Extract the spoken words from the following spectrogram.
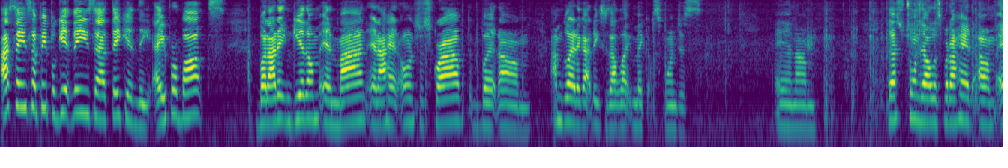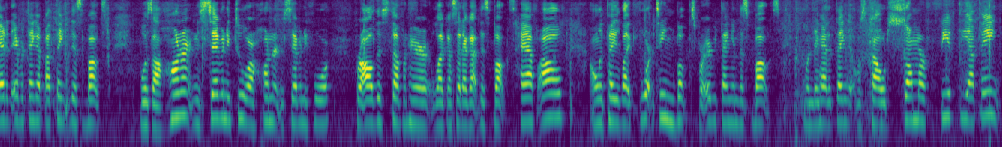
I seen some people get these I think in the April box but I didn't get them in mine and I had unsubscribed but um I'm glad I got these because I like makeup sponges. And um that's $20 but I had um, added everything up. I think this box was 172 or 174 for all this stuff in here. Like I said I got this box half off. I only paid like 14 bucks for everything in this box when they had a thing that was called summer 50 I think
